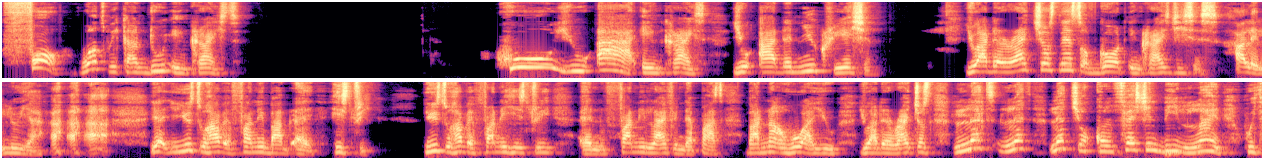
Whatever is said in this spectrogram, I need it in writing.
Four, what we can do in Christ. Who you are in Christ. You are the new creation. You are the righteousness of God in Christ Jesus. Hallelujah. yeah, you used to have a funny back uh, history. You used to have a funny history and funny life in the past, but now who are you? You are the righteous. Let let let your confession be in line with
